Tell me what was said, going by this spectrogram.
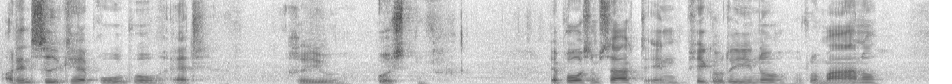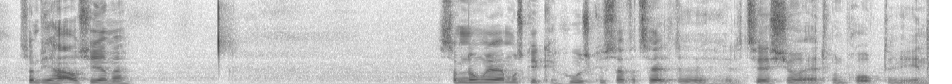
Og den tid kan jeg bruge på at rive osten. Jeg bruger som sagt en Pecorino Romano, som de har hos Irma. Som nogle af jer måske kan huske, så fortalte Heltesh at hun brugte en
